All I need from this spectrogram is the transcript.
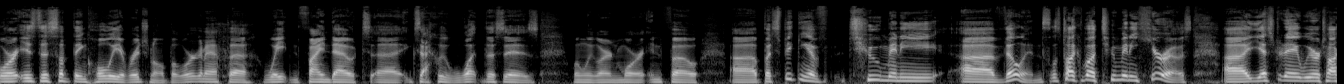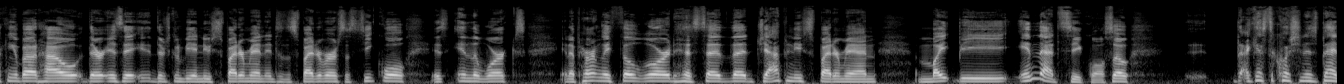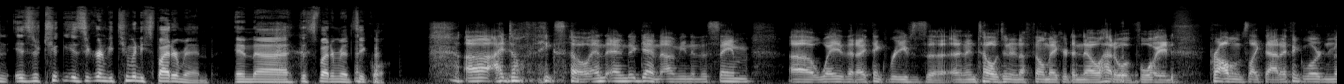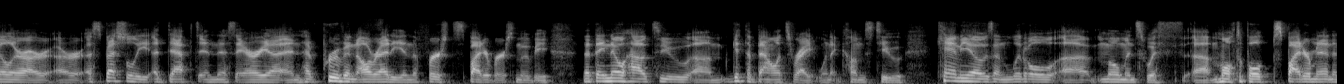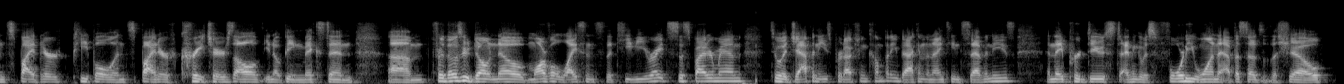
or is this something wholly original? But we're gonna have to wait and find out uh, exactly what this is when we learn more info. Uh, but speaking of too many uh, villains, let's talk about too many heroes. Uh, yesterday we were talking about how there is a there's to be a new Spider-Man into the Spider-Verse. A sequel is in the works, and apparently Phil Lord has said that Japanese Spider-Man might be in that sequel. So. I guess the question is, Ben, is there too, is there going to be too many Spider-Man in uh, the Spider-Man sequel? Uh, I don't think so. And and again, I mean, in the same uh, way that I think Reeves is a, an intelligent enough filmmaker to know how to avoid problems like that. I think Lord and Miller are are especially adept in this area and have proven already in the first Spider Verse movie that they know how to um, get the balance right when it comes to cameos and little uh, moments with uh, multiple Spider Men and Spider people and Spider creatures all you know being mixed in. Um, for those who don't know, Marvel licensed the TV rights to Spider Man to a Japanese production company back in the 1970s, and they produced produced, I think it was 41 episodes of the show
